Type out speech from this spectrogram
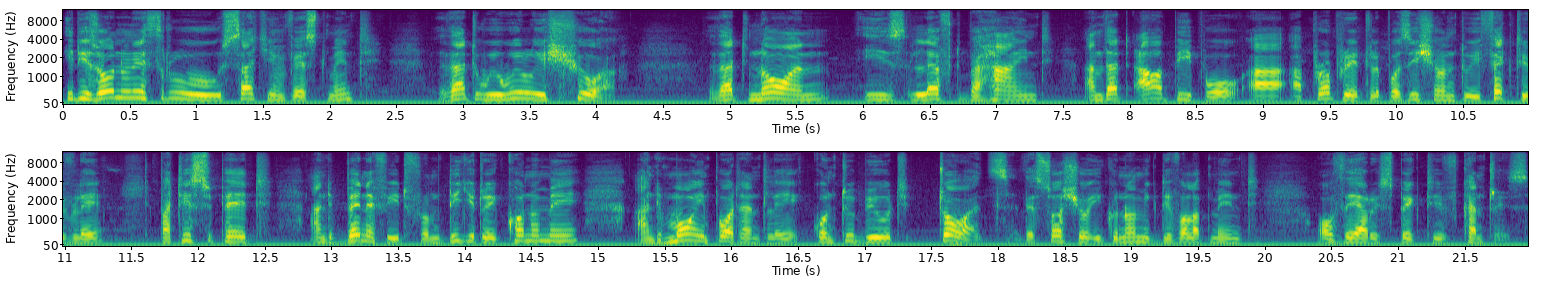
It is only through such investment that we will ensure that no one is left behind and that our people are appropriately positioned to effectively participate and benefit from digital economy and more importantly contribute towards the socio-economic development of their respective countries.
